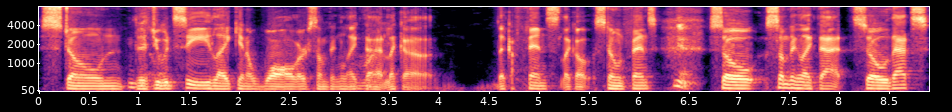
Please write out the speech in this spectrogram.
stone that you would see like in a wall or something like that, like a like a fence, like a stone fence. Yeah. So something like that. So that's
